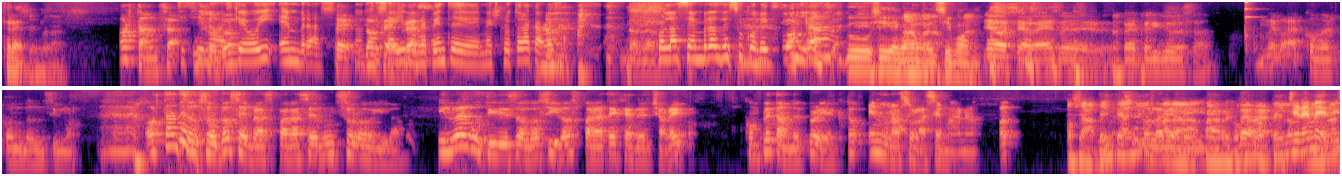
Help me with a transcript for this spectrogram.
Thread. Sí, hebras. Hortanza sí, sí, no, es dos- que hoy hembras. Sí, Entonces ahí de repente me explotó la cabeza. no, no. Con las hembras de su colección ya. Hortense- Tú sigue con Ah, el bueno. del Simón. No, o sea, es eh, fue peligroso. Me voy a comer con Don Simón. Hortense usó dos hebras para hacer un solo hilo y luego utilizó los hilos para tejer el chaleco, completando el proyecto en una sola semana. O sea, 20 Eso no años para, para recoger Bueno, los pelos tiene y, una mérito, ¿eh?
